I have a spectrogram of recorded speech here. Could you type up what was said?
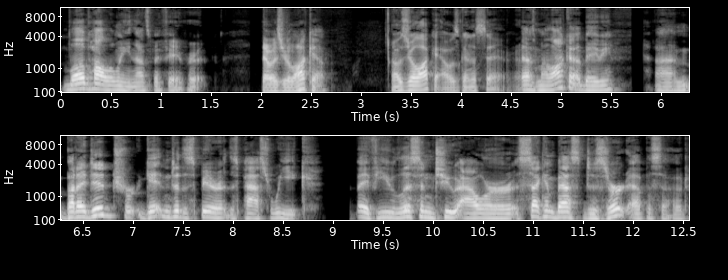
Love Halloween. That's my favorite. that was your lockout That was your lockout? I was gonna say. That. That's my lockout, baby. Um, but I did tr- get into the spirit this past week. If you listen to our second best dessert episode,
